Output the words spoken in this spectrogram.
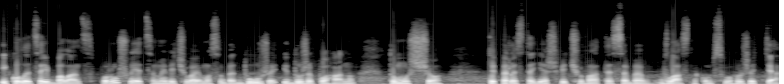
І коли цей баланс порушується, ми відчуваємо себе дуже і дуже погано, тому що ти перестаєш відчувати себе власником свого життя,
